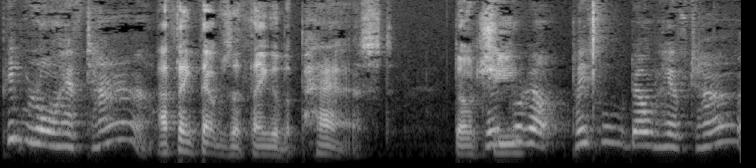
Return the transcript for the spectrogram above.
people don't have time. I think that was a thing of the past. Don't People you? don't. People don't have time.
